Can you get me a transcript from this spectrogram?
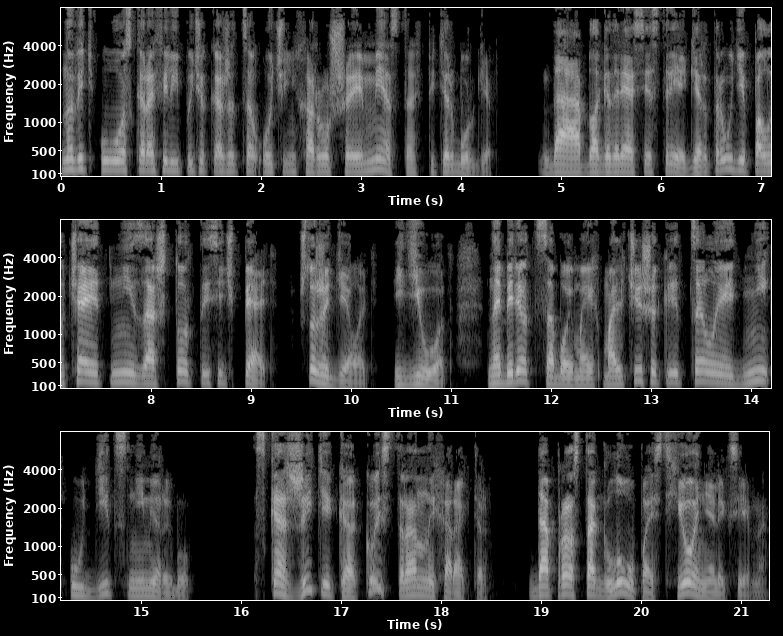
но ведь у Оскара Филипповича, кажется, очень хорошее место в Петербурге. Да, благодаря сестре Гертруде получает ни за что тысяч пять. Что же делать? Идиот. Наберет с собой моих мальчишек и целые дни удит с ними рыбу. Скажите, какой странный характер. Да просто глупость, Хиония Алексеевна.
